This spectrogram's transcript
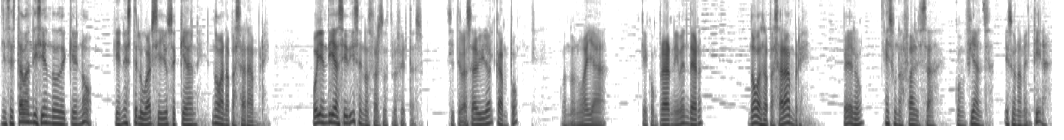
Les estaban diciendo de que no, que en este lugar si ellos se quedan no van a pasar hambre. Hoy en día sí dicen los falsos profetas. Si te vas a vivir al campo, cuando no haya que comprar ni vender, no vas a pasar hambre. Pero es una falsa confianza, es una mentira.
